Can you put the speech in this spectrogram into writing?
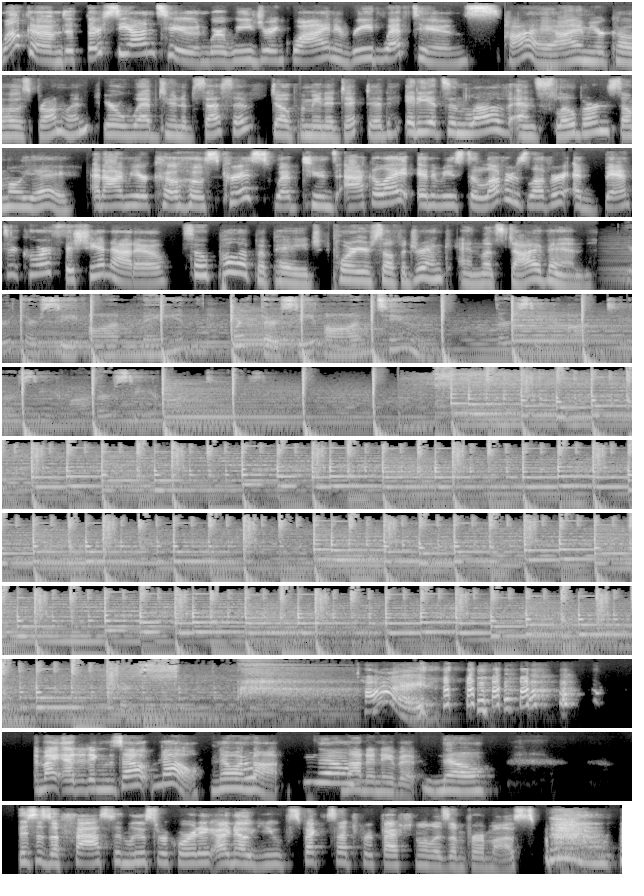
Welcome to Thirsty on Toon, where we drink wine and read webtoons. Hi, I'm your co host, Bronwyn, your webtoon obsessive, dopamine addicted, idiots in love, and slow burn sommelier. And I'm your co host, Chris, webtoons acolyte, enemies to lovers lover, and bantercore aficionado. So pull up a page, pour yourself a drink, and let's dive in. You're thirsty on Main, we're thirsty on Toon. Am I editing this out? No, no, I'm not. No, Not any of it. no. This is a fast and loose recording. I know you expect such professionalism from us. that's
